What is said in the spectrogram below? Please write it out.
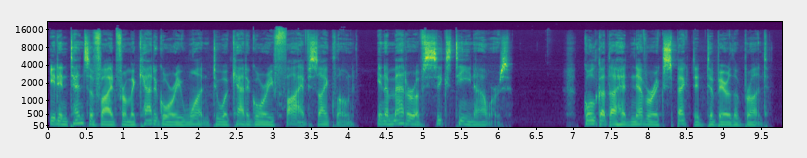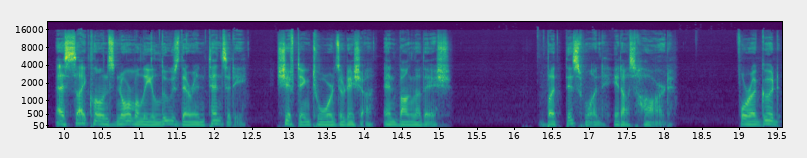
It intensified from a Category 1 to a Category 5 cyclone in a matter of 16 hours. Kolkata had never expected to bear the brunt, as cyclones normally lose their intensity, shifting towards Odisha and Bangladesh. But this one hit us hard. For a good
